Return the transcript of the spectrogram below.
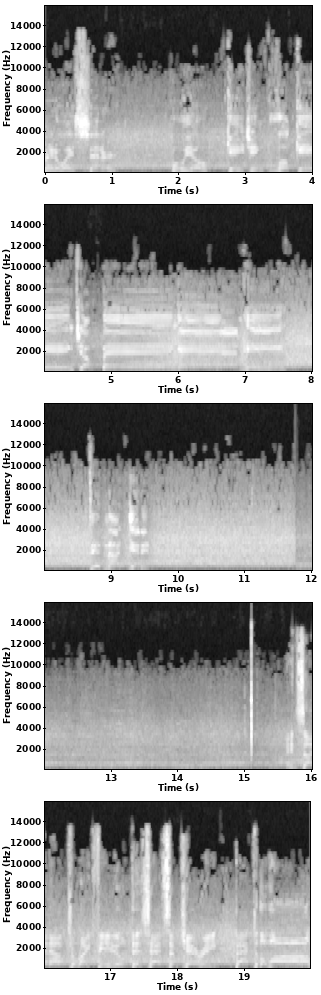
Straight away center. Julio gauging, looking, jumping, and he did not get it. Inside out to right field. This has some carry. Back to the wall.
